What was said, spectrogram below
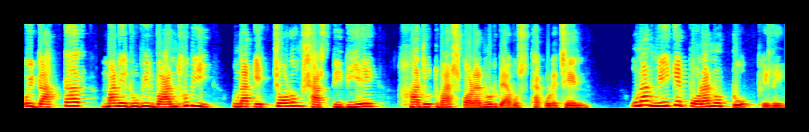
ওই ডাক্তার মানে রুবির বান্ধবী উনাকে চরম শাস্তি দিয়ে হাজতবাস করানোর ব্যবস্থা করেছেন। উনার মেয়েকে পড়ানোর টোপ ফেলে।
